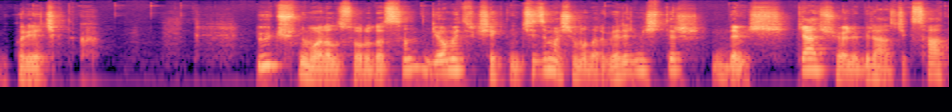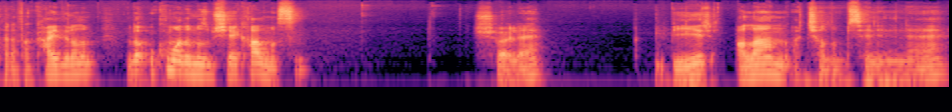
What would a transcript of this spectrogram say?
Yukarıya çıktık. 3 numaralı sorudasın. Geometrik şeklin çizim aşamaları verilmiştir demiş. Gel şöyle birazcık sağ tarafa kaydıralım. Burada okumadığımız bir şey kalmasın. Şöyle bir alan açalım seninle.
